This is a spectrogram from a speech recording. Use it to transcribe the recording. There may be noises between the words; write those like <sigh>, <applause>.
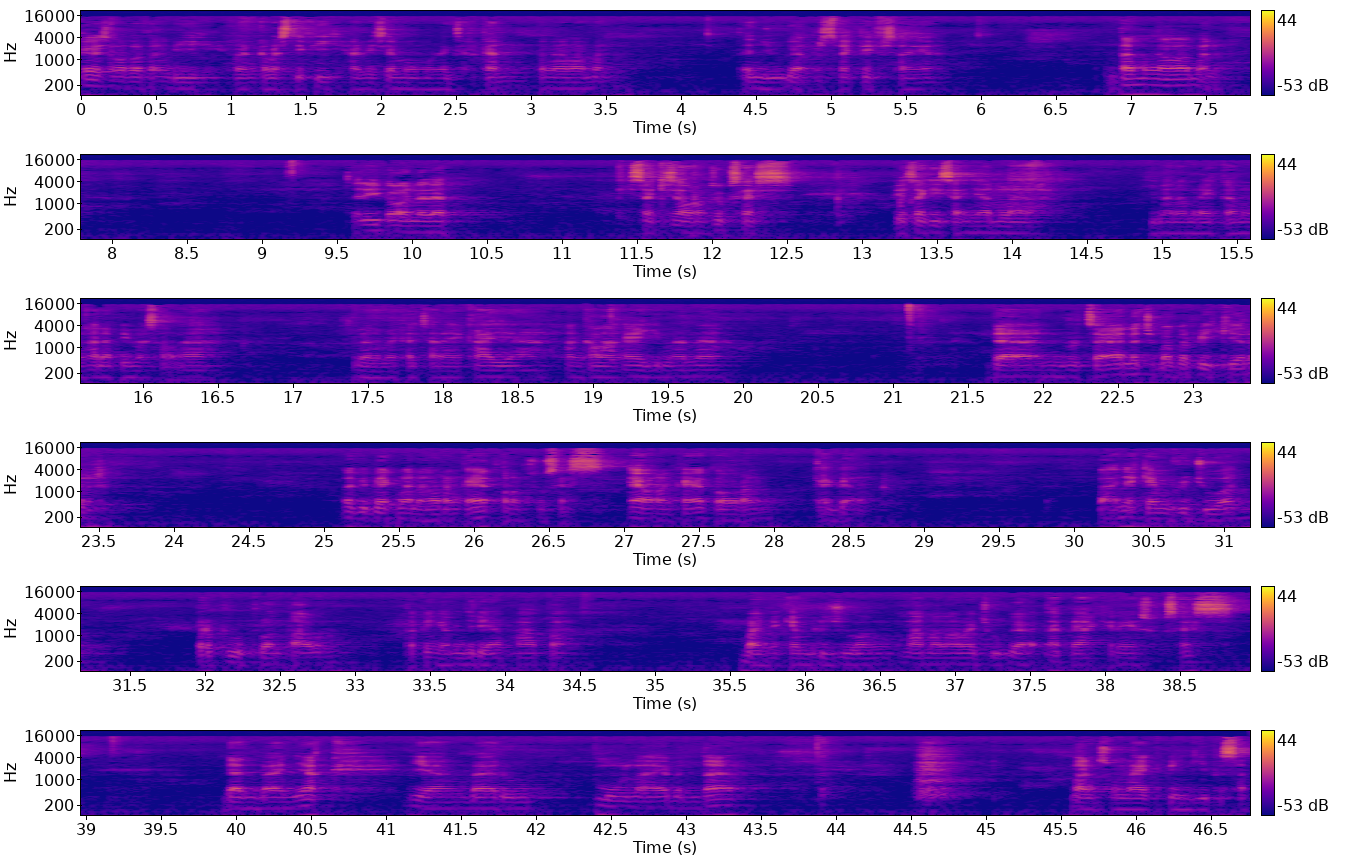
Oke, selamat datang di Kemas TV. Hari ini saya mau mengajarkan pengalaman dan juga perspektif saya tentang pengalaman. Jadi kalau Anda lihat kisah-kisah orang sukses, biasa kisahnya adalah gimana mereka menghadapi masalah, gimana mereka caranya kaya, langkah-langkahnya gimana. Dan menurut saya Anda coba berpikir lebih baik mana orang kaya atau orang sukses, eh orang kaya atau orang gagal banyak yang berjuang berpuluh-puluhan tahun tapi nggak menjadi apa-apa. Banyak yang berjuang lama-lama juga tapi akhirnya sukses. Dan banyak yang baru mulai bentar langsung naik tinggi pesat.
